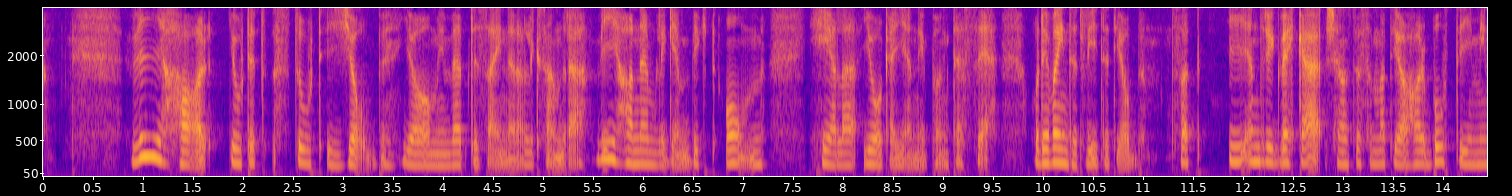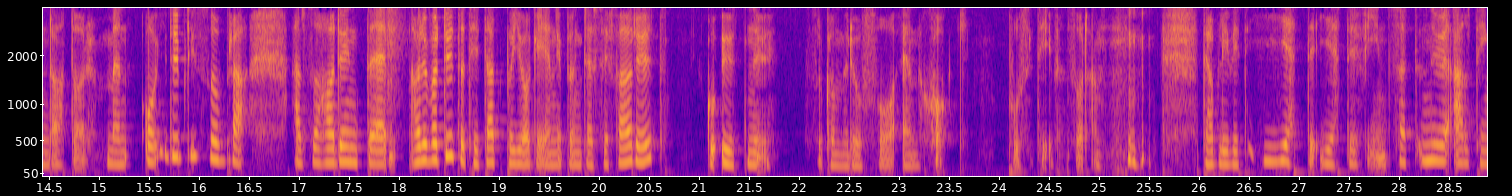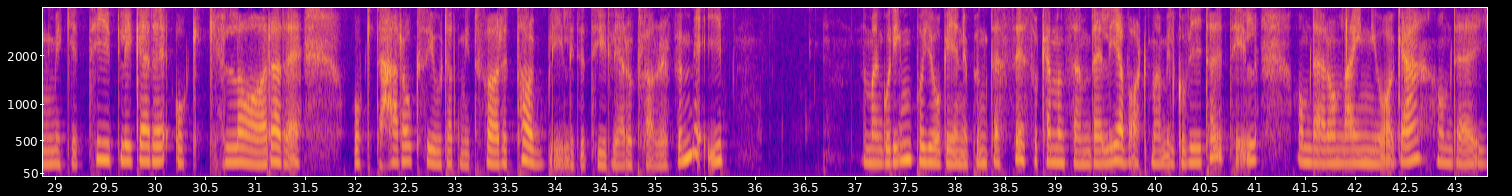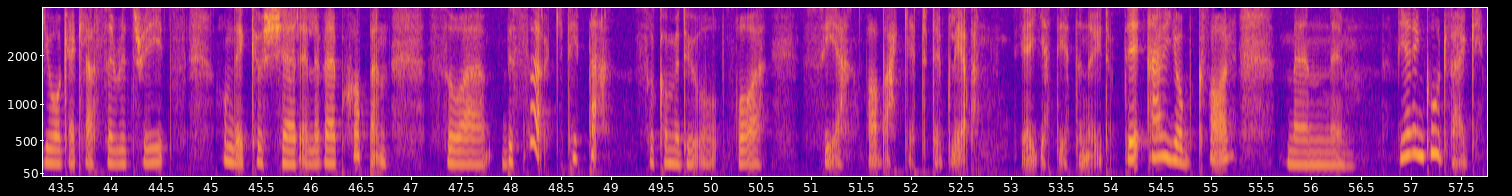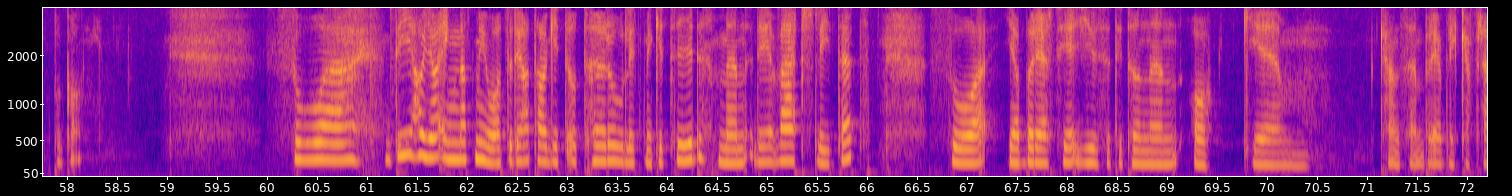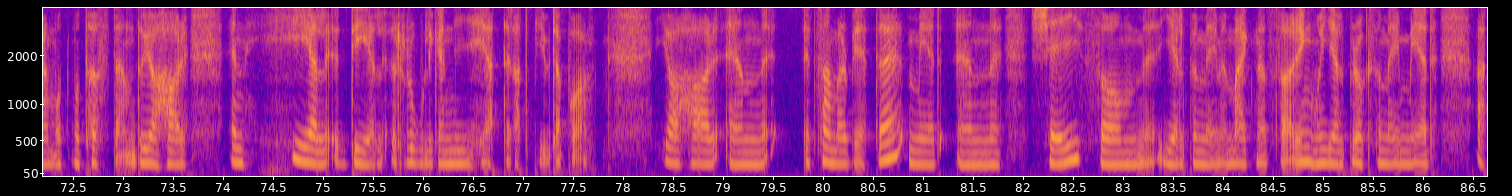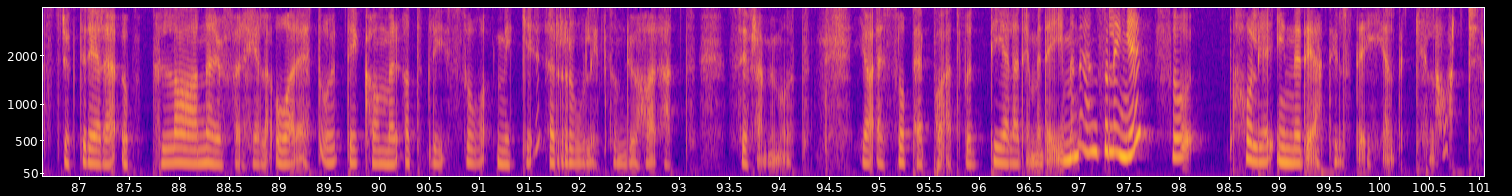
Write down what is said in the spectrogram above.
Vi har gjort ett stort jobb, jag och min webbdesigner Alexandra. Vi har nämligen byggt om hela yogajenny.se. Och det var inte ett litet jobb. Så att i en dryg vecka känns det som att jag har bott i min dator. Men oj, det blir så bra. Alltså har du, inte, har du varit ute och tittat på yogajenny.se förut, gå ut nu så kommer du att få en chock. Positiv sådan. Det har blivit jätte, jättefint. Så att nu är allting mycket tydligare och klarare. Och det här har också gjort att mitt företag blir lite tydligare och klarare för mig när man går in på yogageny.se så kan man sedan välja vart man vill gå vidare till. Om det är online-yoga, om det är yogaklasser, retreats, om det är kurser eller webbshoppen. Så eh, besök, titta, så kommer du att få se vad vackert det blev. Jag är jätte, jättenöjd. Det är jobb kvar, men eh, vi är en god väg på gång. Så eh, det har jag ägnat mig åt och det har tagit otroligt mycket tid, men det är värt slitet. Så jag börjar se ljuset i tunneln och eh, kan sen börja blicka framåt mot hösten då jag har en hel del roliga nyheter att bjuda på. Jag har en ett samarbete med en tjej som hjälper mig med marknadsföring. Hon hjälper också mig med att strukturera upp planer för hela året. Och det kommer att bli så mycket roligt som du har att se fram emot. Jag är så pepp på att få dela det med dig. Men än så länge så håller jag inne det tills det är helt klart.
